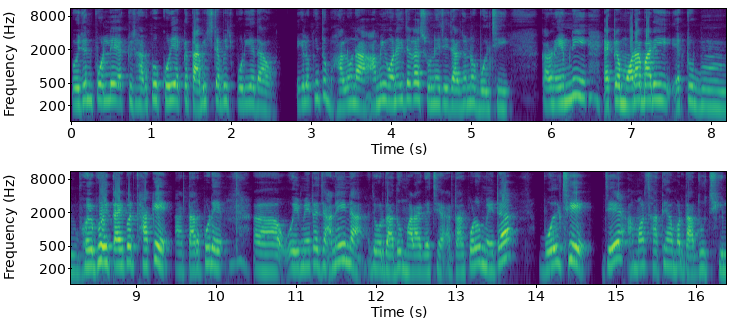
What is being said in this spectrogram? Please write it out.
প্রয়োজন পড়লে একটু ঝাড়ফুঁক করিয়ে একটা তাবিজ টাবিজ পরিয়ে দাও। এগুলো কিন্তু ভালো না, আমি অনেক জায়গায় শুনেছি, যার জন্য বলছি। কারণ এমনি একটা মরা বাড়ি একটু ভয় ভয় টাইপের থাকে, আর তারপরে ওই মেয়েটা জানেই না যে ওর দাদু মারা গেছে, আর তারপরেও মেয়েটা বলছে যে আমার সাথে আমার দাদু ছিল।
